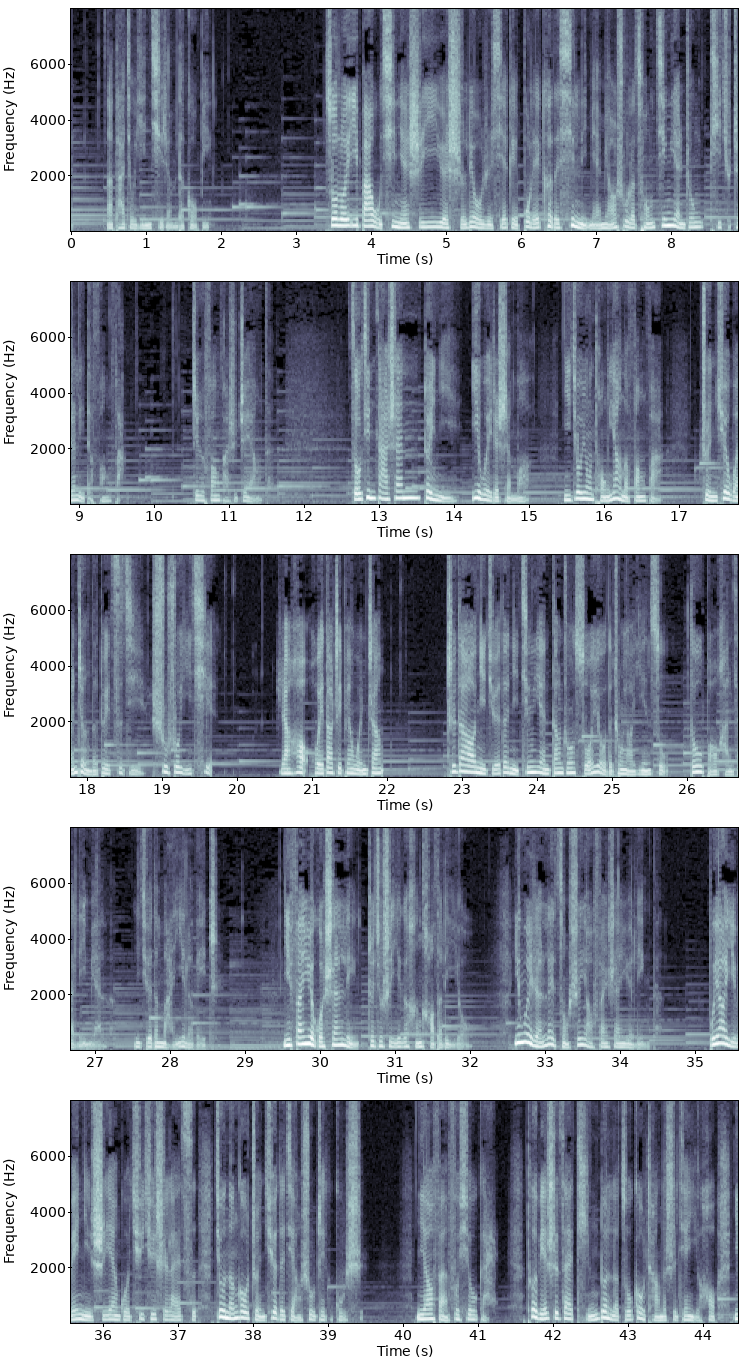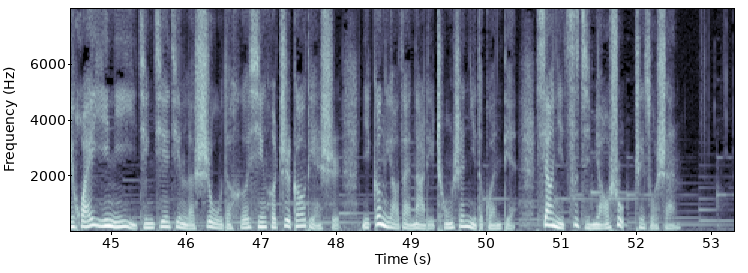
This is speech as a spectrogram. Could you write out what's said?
那他就引起人们的诟病。梭罗一八五七年十一月十六日写给布雷克的信里面描述了从经验中提取真理的方法。这个方法是这样的：走进大山对你意味着什么，你就用同样的方法，准确完整的对自己述说一切，然后回到这篇文章，直到你觉得你经验当中所有的重要因素都包含在里面了，你觉得满意了为止。你翻越过山岭，这就是一个很好的理由。因为人类总是要翻山越岭的，不要以为你实验过区区十来次就能够准确地讲述这个故事，你要反复修改，特别是在停顿了足够长的时间以后，你怀疑你已经接近了事物的核心和制高点时，你更要在那里重申你的观点，向你自己描述这座山。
